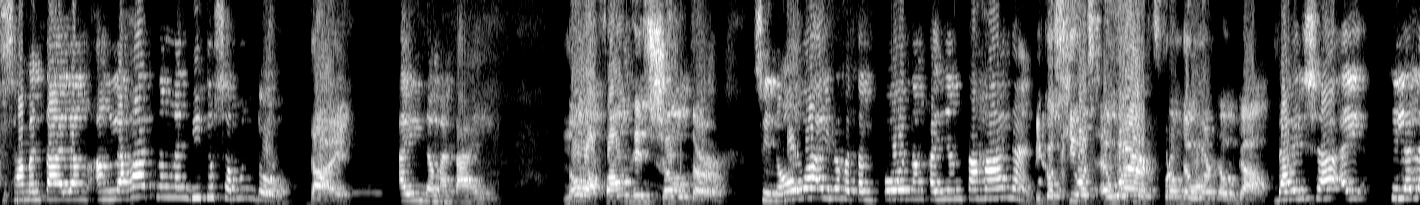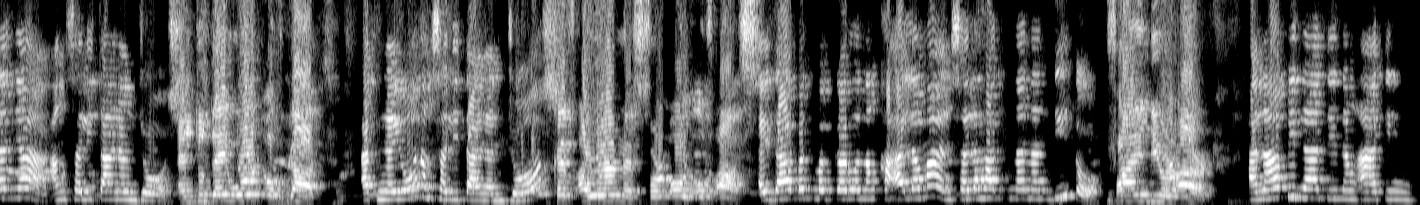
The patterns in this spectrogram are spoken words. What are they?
Samantalang ang lahat ng nandito sa mundo died. ay namatay. Noah found his shelter Si Noah ay nakatagpo ng kanyang tahanan because he was aware from the word of God. dahil siya ay kilala niya ang salita ng Diyos. And today, word of God At ngayon, ang salita ng Diyos have awareness for all of us. ay dapat magkaroon ng kaalaman sa lahat na nandito. Find your ark. Hanapin natin ang ating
